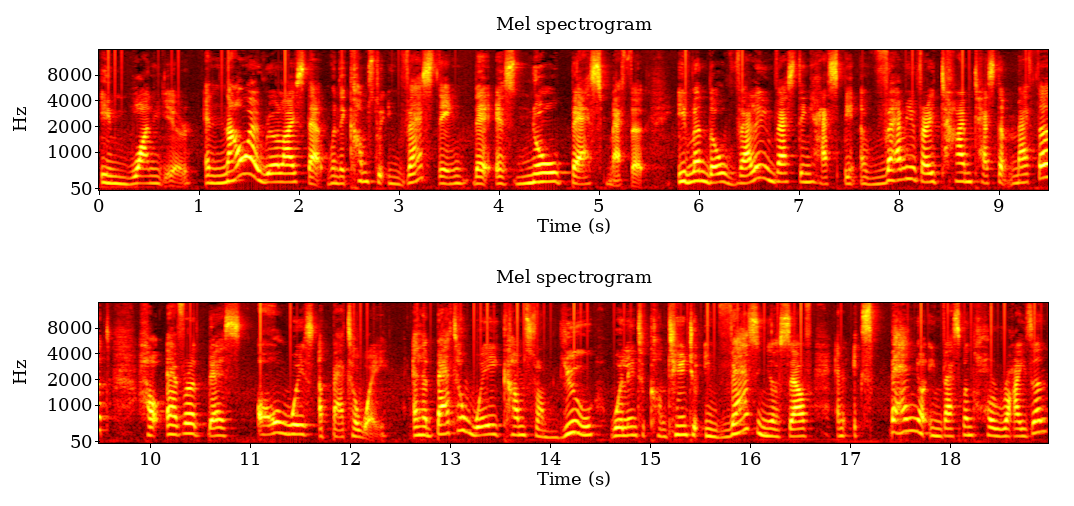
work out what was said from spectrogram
in one year. And now I realize that when it comes to investing, there is no best method. Even though value investing has been a very, very time tested method, however, there's always a better way. And a better way comes from you willing to continue to invest in yourself and expand your investment horizon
